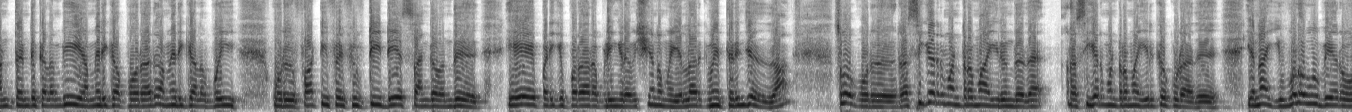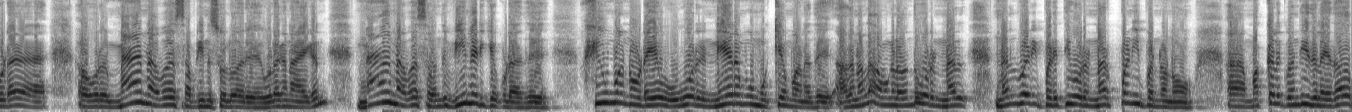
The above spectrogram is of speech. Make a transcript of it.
மந்த் எண்டு கிளம்பி அமெரிக்கா போகிறாரு அமெரிக்காவில் போய் ஒரு ஃபார்ட்டி ஃபைவ் ஃபிஃப்டி டேஸ் அங்கே வந்து ஏஐ படிக்க போகிறார் அப்படிங்கிற விஷயம் நம்ம எல்லாருக்குமே தெரிஞ்சது தான் ஸோ ஒரு ரசிகர் மன்றமாக இருந்ததை ரசிகர் மன்றமாக இருக்கக்கூடாது. ஏன்னா இவ்வளவு பேரோட ஒரு மேன் அவர்ஸ் அப்படின்னு சொல்லுவார் உலகநாயகன். மேன் அவர்ஸ் வந்து வீணடிக்கக்கூடாது. ஹியூமனுடைய ஒவ்வொரு நேரமும் முக்கியமானது. அதனால் அவங்கள வந்து ஒரு நல் நல்வழிப்படுத்தி ஒரு நற்பணி பண்ணணும். மக்களுக்கு வந்து இதில் ஏதாவது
